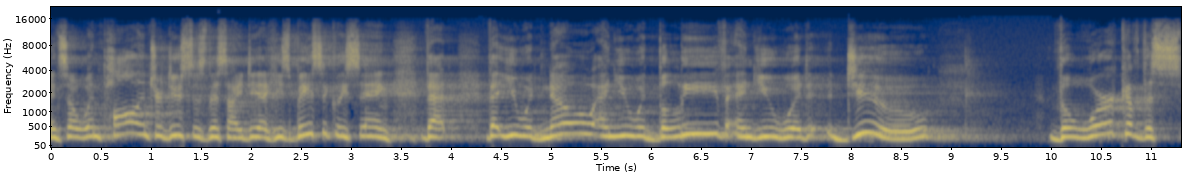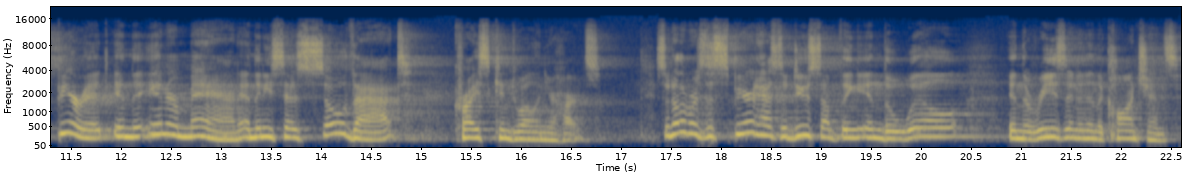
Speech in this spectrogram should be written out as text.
And so when Paul introduces this idea, he's basically saying that, that you would know and you would believe and you would do the work of the Spirit in the inner man. And then he says, so that Christ can dwell in your hearts. So, in other words, the Spirit has to do something in the will, in the reason, and in the conscience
